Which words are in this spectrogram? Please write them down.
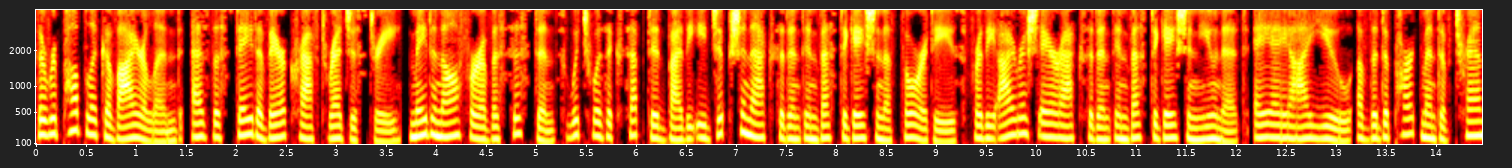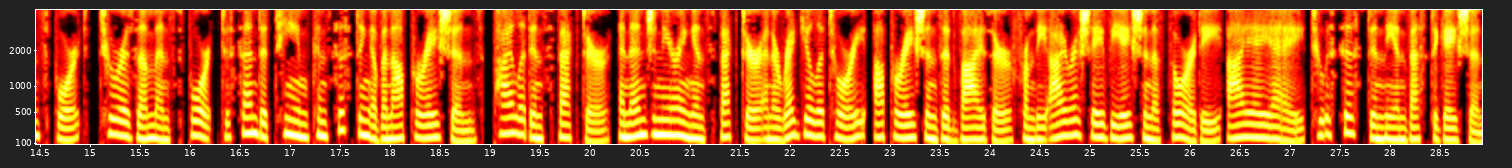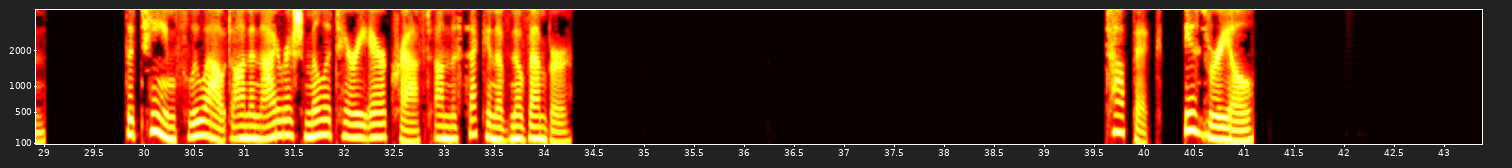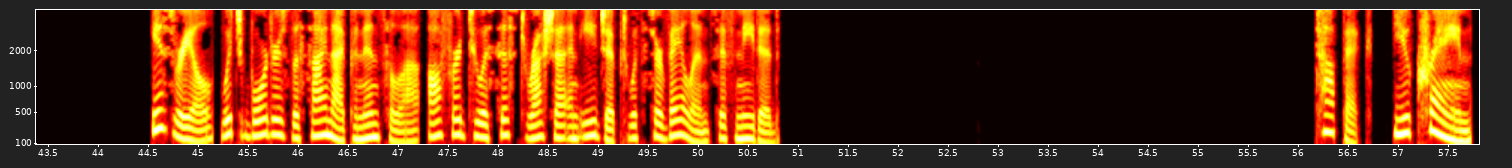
The Republic of Ireland, as the State of Aircraft Registry, made an offer of assistance which was accepted by the Egyptian Accident Investigation Authorities for the Irish Air Accident Investigation Unit of the Department of Transport, Tourism and Sport to send a team consisting of an operations, pilot inspector, an engineering inspector and a regulatory, operations advisor from the Irish Aviation Authority to assist in the investigation. The team flew out on an Irish military aircraft on 2 November. Israel Israel, which borders the Sinai Peninsula, offered to assist Russia and Egypt with surveillance if needed. Ukraine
